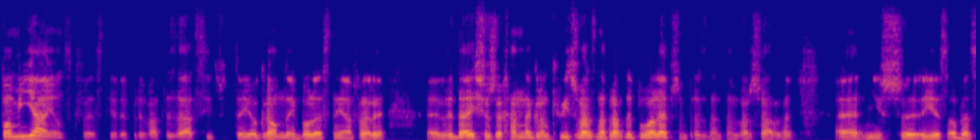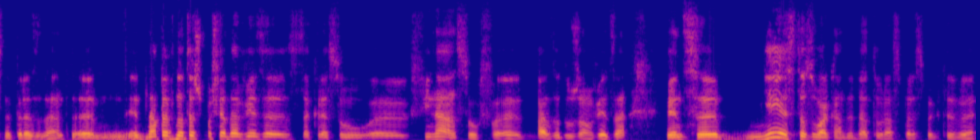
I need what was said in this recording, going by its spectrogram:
pomijając kwestię reprywatyzacji, czy tej ogromnej, bolesnej afery, e, wydaje się, że Hanna Gronkiewicz-Waltz naprawdę była lepszym prezydentem Warszawy e, niż jest obecny prezydent. Na pewno też posiada wiedzę z zakresu finansów, bardzo dużą wiedzę, więc nie jest to zła kandydatura z perspektywy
